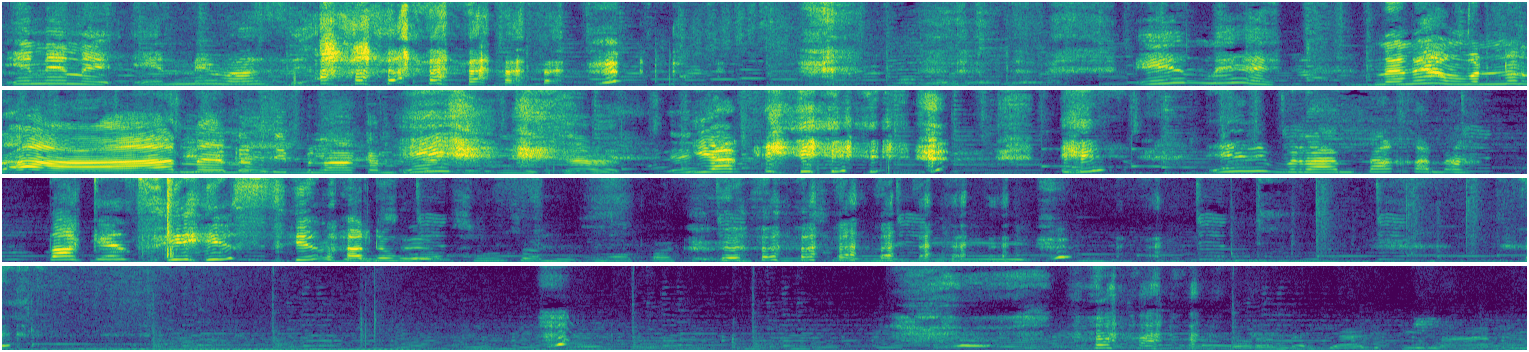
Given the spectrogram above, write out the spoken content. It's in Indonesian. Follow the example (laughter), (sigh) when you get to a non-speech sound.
Ini nih, ini masih ini nenek yang bener ah nenek di belakang Ih. ikat. yang ini berantakan ah pakai sisir aduh Bu. susah mau pakai sisir lagi. (laughs) Orang nggak jadi pilari.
